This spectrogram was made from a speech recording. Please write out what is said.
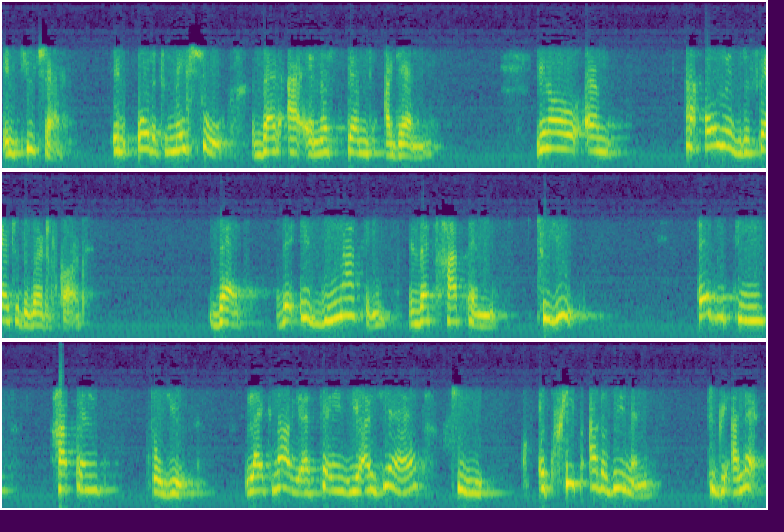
in future in order to make sure that I am not stemmed again. You know, um, I always refer to the Word of God that there is nothing that happens to you. Everything happens for you. Like now, you are saying you are here to equip other women to be alert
